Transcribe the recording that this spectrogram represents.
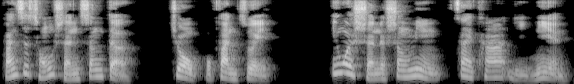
凡是从神生的，就不犯罪。因为神的生命在他里面，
